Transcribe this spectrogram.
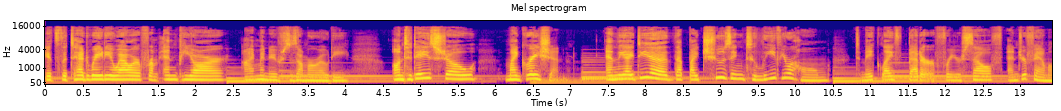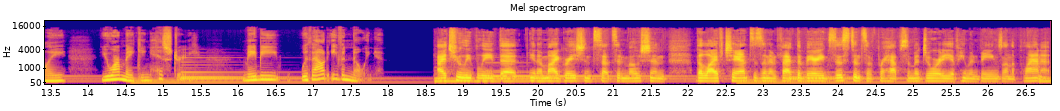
It's the TED Radio Hour from NPR. I'm Manoush Zomorodi. On today's show, migration and the idea that by choosing to leave your home to make life better for yourself and your family, you are making history, maybe without even knowing it. I truly believe that, you know, migration sets in motion the life chances and in fact the very existence of perhaps the majority of human beings on the planet.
